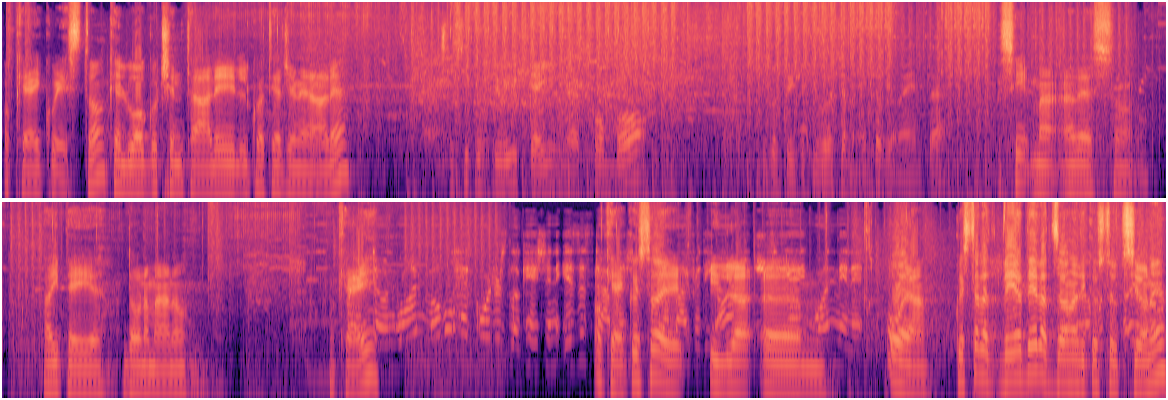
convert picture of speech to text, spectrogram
Ok, questo, che è il luogo centrale, il quartier generale. Se si costruisce in combo, si costruisce più velocemente ovviamente. Sì, ma adesso. Repair, do una mano. Ok. Ok, questo è il, minute. Ora, questa è la verde è la zona di costruzione.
